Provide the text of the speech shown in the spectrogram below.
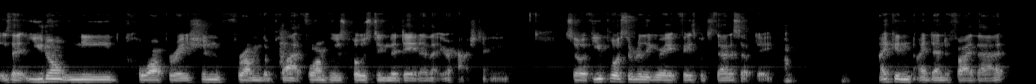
is that you don't need cooperation from the platform who's hosting the data that you're hashtagging. So if you post a really great Facebook status update, I can identify that,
